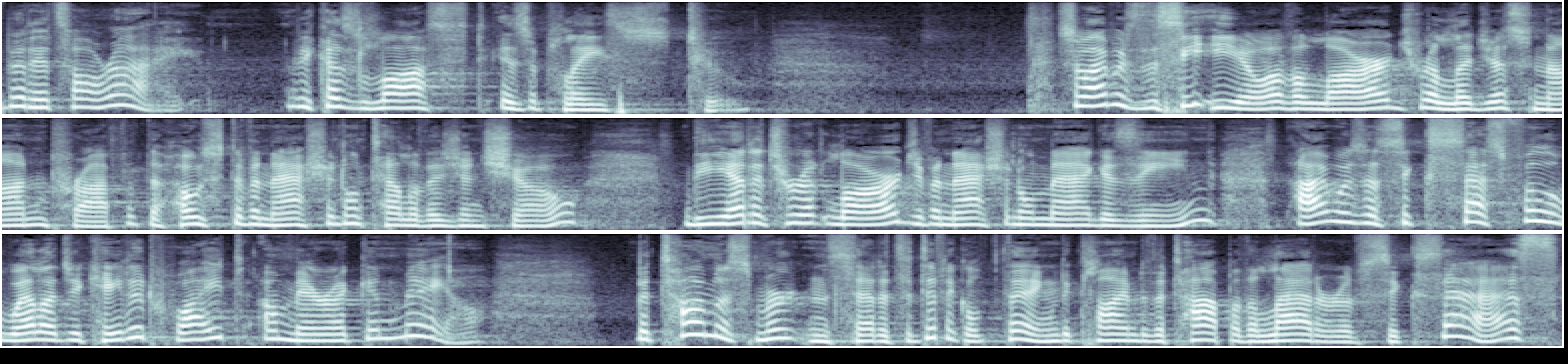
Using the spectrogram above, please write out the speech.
But it's all right, because lost is a place too. So I was the CEO of a large religious nonprofit, the host of a national television show, the editor at large of a national magazine. I was a successful, well educated white American male. But Thomas Merton said it's a difficult thing to climb to the top of the ladder of success,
